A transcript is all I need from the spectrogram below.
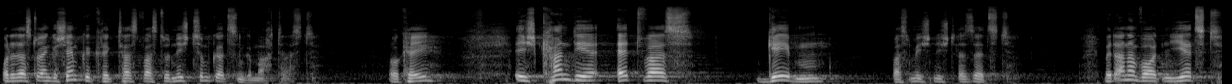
oder dass du ein Geschenk gekriegt hast, was du nicht zum Götzen gemacht hast. Okay? Ich kann dir etwas geben, was mich nicht ersetzt. Mit anderen Worten, jetzt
